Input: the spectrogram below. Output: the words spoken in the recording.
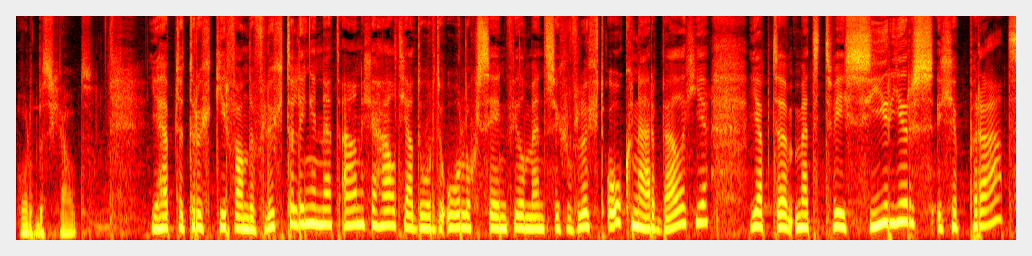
wordt beschouwd. Je hebt de terugkeer van de vluchtelingen net aangehaald. Ja, door de oorlog zijn veel mensen gevlucht, ook naar België. Je hebt uh, met twee Syriërs gepraat.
